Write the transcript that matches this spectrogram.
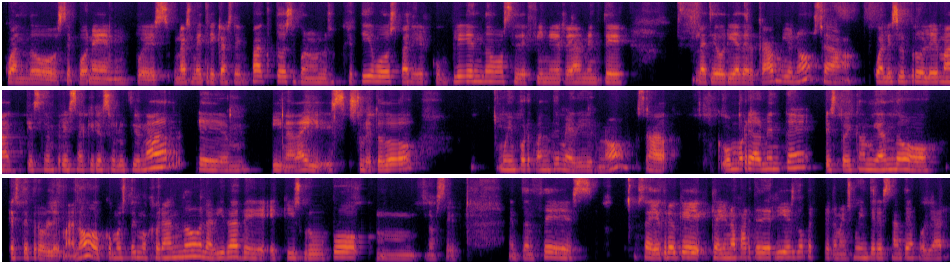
cuando se ponen pues, unas métricas de impacto, se ponen unos objetivos para ir cumpliendo, se define realmente la teoría del cambio, ¿no? O sea, cuál es el problema que esta empresa quiere solucionar eh, y nada, y sobre todo muy importante medir, ¿no? O sea, cómo realmente estoy cambiando este problema, ¿no? O cómo estoy mejorando la vida de X grupo, mm, no sé. Entonces, o sea, yo creo que, que hay una parte de riesgo, pero también es muy interesante apoyar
